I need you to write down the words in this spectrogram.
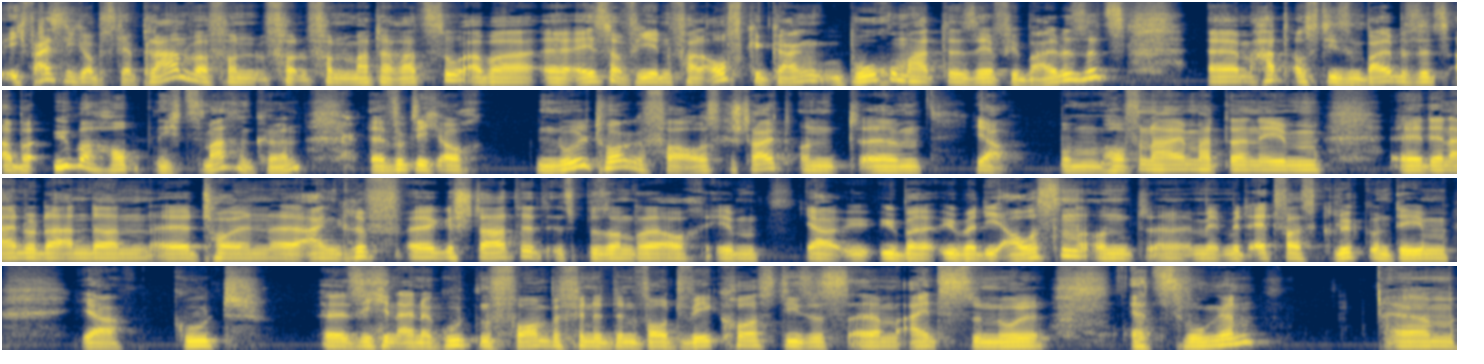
ich weiß nicht, ob es der Plan war von, von, von Matarazzo, aber äh, er ist auf jeden Fall aufgegangen. Bochum hatte sehr viel Ballbesitz, ähm, hat aus diesem Ballbesitz aber überhaupt nichts machen können. Äh, wirklich auch null Torgefahr ausgestrahlt und ähm, ja, um Hoffenheim hat dann eben äh, den ein oder anderen äh, tollen äh, Angriff äh, gestartet, insbesondere auch eben ja über über die Außen und äh, mit, mit etwas Glück und dem ja gut äh, sich in einer guten Form befindenden Wout Weghorst dieses ähm, 1 zu 0 erzwungen. Ähm,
